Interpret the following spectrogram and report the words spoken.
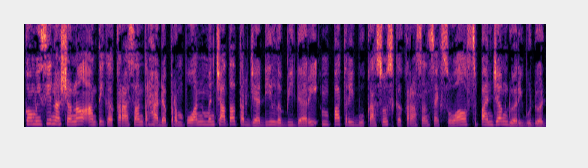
Komisi Nasional Anti Kekerasan Terhadap Perempuan mencatat terjadi lebih dari 4.000 kasus kekerasan seksual sepanjang 2022.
